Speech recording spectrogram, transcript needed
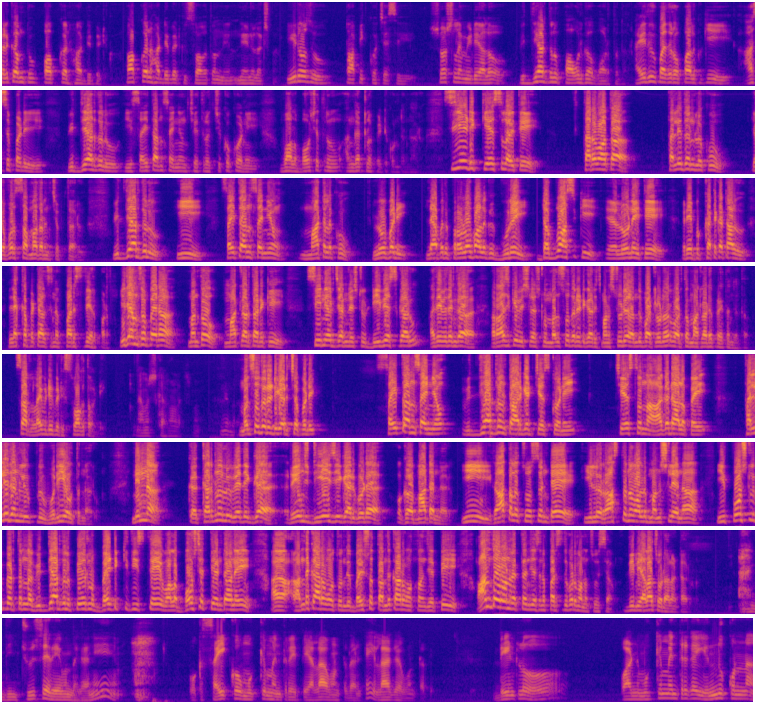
Welcome to popcorn heart debate popcorn heart డిబేట్కి స్వాగతం నేను నేను లక్ష్మణ్. ఈ రోజు టాపిక్ వచ్చేసి సోషల్ మీడియాలో విద్యార్థులు పావులుగా వాడుతున్నారు. ఐదు పది రూపాయలకి ఆశపడి విద్యార్థులు ఈ సైతాన్ సైన్యం చేతిలో చిక్కుకొని వాళ్ళ భవిష్యత్తును అంగట్లో పెట్టుకుంటున్నారు. సిఐడి కేసులు అయితే తర్వాత తల్లిదండ్రులకు ఎవరు సమాధానం చెప్తారు? విద్యార్థులు ఈ సైతాన్ సైన్యం మాటలకు లోబడి లేకపోతే ప్రలోభాలకు గురై డబ్బు ఆశకి ఏ, లోనైతే రేపు కటకటాలు లెక్క పెట్టాల్సిన పరిస్థితి ఏర్పడుతుంది. ఇదే అంశంపైన మనతో మాట్లాడటానికి సీనియర్ జర్నలిస్ట్ డివిఎస్ గారు అదేవిధంగా రాజకీయ విశ్లేషకులు మధుసూదన్ రెడ్డి గారు మన స్టూడియో అందుబాటులో ఉన్నారు. వారితో మాట్లాడే ప్రయత్నం చేద్దాం. సార్ లైవ్ డిబేట్కి స్వాగతం అండి. నమస్కారం లక్ష్మణ్. మధుసూదన్ రెడ్డి గారు చెప్పండి. సైతాన్ సైన్యం విద్యార్థులను టార్గెట్ చేసుకొని చేస్తున్న ఆగడాలపై తల్లిదండ్రులు ఇప్పుడు ఒరి అవుతున్నారు. నిన్న కర్నూలు వేదికగా రేంజ్ డిఐజీ గారు కూడా ఒక మాట అన్నారు. ఈ రాతలు చూస్తుంటే వీళ్ళు రాస్తున్న వాళ్ళు మనుషులేనా? ఈ పోస్టులు పెడుతున్న విద్యార్థుల పేర్లు బయటికి తీస్తే వాళ్ళ భవిష్యత్తు ఏంటో అని అంధకారం అవుతుంది భవిష్యత్తు అంధకారం అవుతుందని చెప్పి ఆందోళన వ్యక్తం చేసిన పరిస్థితి కూడా మనం చూసాం దీన్ని ఎలా చూడాలంటారు? దీన్ని చూసేది ఏముంది కానీ ఒక సైకో ముఖ్యమంత్రి అయితే ఎలా ఉంటుందంటే ఇలాగే ఉంటుంది. దీంట్లో వాడిని ముఖ్యమంత్రిగా ఎన్నుకున్న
